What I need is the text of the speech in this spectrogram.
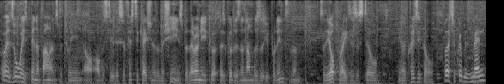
Well, there's always been a balance between obviously the sophistication of the machines, but they're only as good as the numbers that you put into them. So the operators are still you know, critical. First equipment is men.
